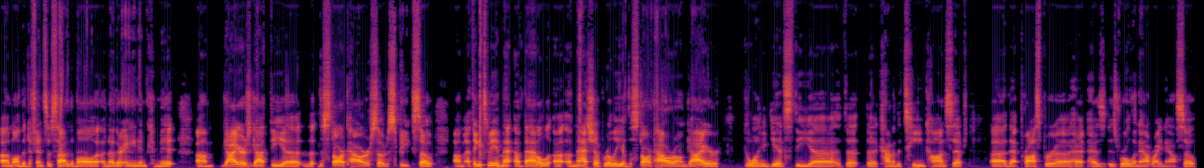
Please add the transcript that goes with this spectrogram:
um, on the defensive side of the ball, another A and M commit. Um, Guyer's got the, uh, the, the star power, so to speak. So um, I think it's going to be a, ma- a battle, uh, a matchup really of the star power on Guyer going against the uh, the the kind of the team concept uh, that Prosper uh, ha- has is rolling out right now. So.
